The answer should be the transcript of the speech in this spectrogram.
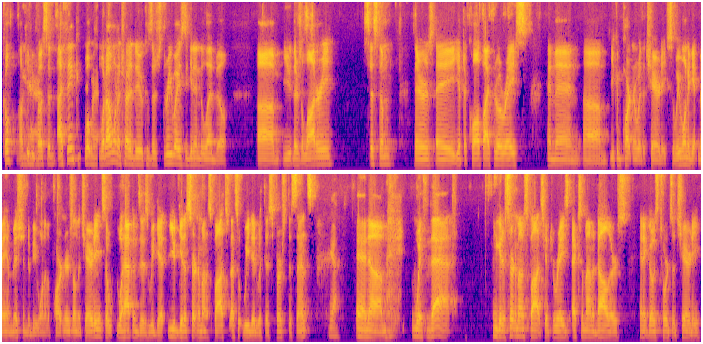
Cool. I'll keep you posted. I think what what I want to try to do because there's three ways to get into Leadville. Um, you there's a lottery system. There's a you have to qualify through a race, and then um, you can partner with a charity. So we want to get Mayhem Mission to be one of the partners on the charity. And so what happens is we get you'd get a certain amount of spots. That's what we did with this first descents. Yeah. And um, with that, you get a certain amount of spots. You have to raise X amount of dollars, and it goes towards a charity.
